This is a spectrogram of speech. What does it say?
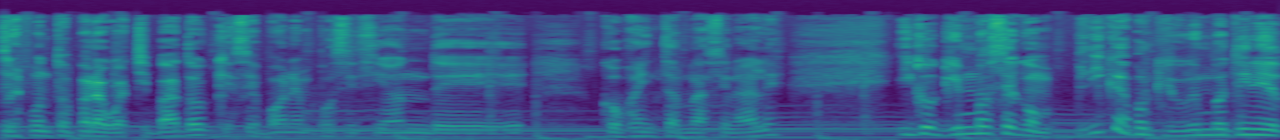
Tres puntos para Guachipato, que se pone en posición de copas internacionales. Y Coquimbo se complica porque Coquimbo tiene,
